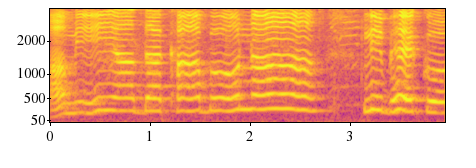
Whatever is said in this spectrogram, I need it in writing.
আমি আর দেখাবো না নিভে কো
